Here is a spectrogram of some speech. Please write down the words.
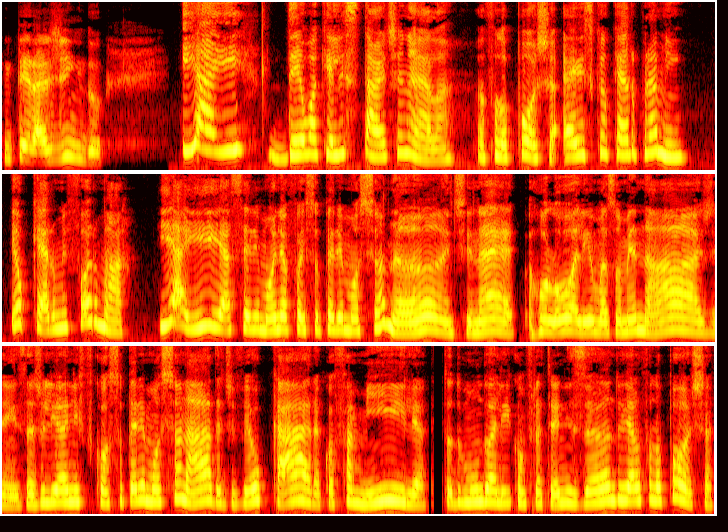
interagindo? E aí deu aquele start nela. Ela falou: Poxa, é isso que eu quero para mim. Eu quero me formar. E aí a cerimônia foi super emocionante, né? Rolou ali umas homenagens. A Juliane ficou super emocionada de ver o cara com a família, todo mundo ali confraternizando e ela falou: "Poxa,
